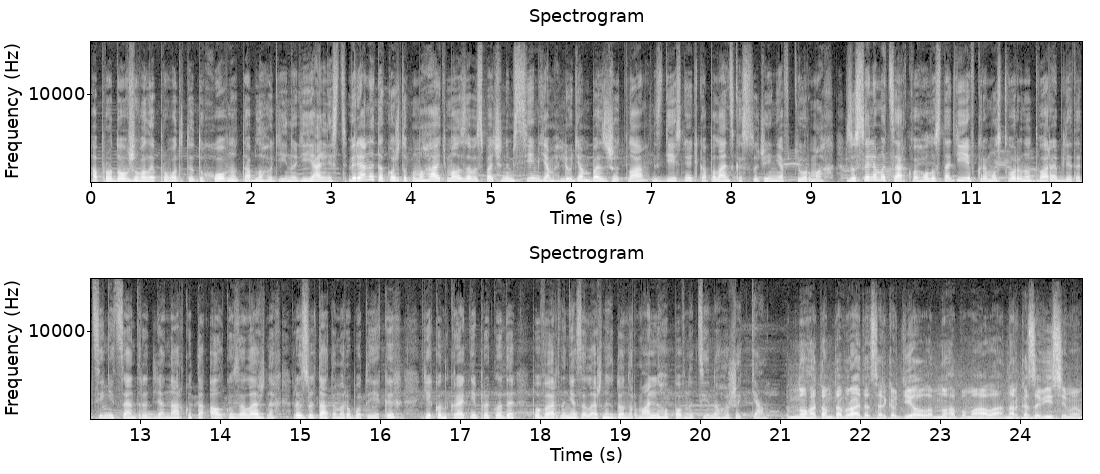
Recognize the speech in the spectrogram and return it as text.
а продовжували проводити духовну та благодійну діяльність. Віряни також допомагають малозабезпеченим сім'ям, людям без житла, здійснюють капеланське служіння в тюрмах. Зусиллями церкви Голос надії в Криму створено два реабілітаційні центри для нарко та алкозалежних, результатами роботи яких є конкретні приклади повернення залежних до нормального повноцінного життя. Много там добра ця церква делала, много допомагала наркозависимым,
